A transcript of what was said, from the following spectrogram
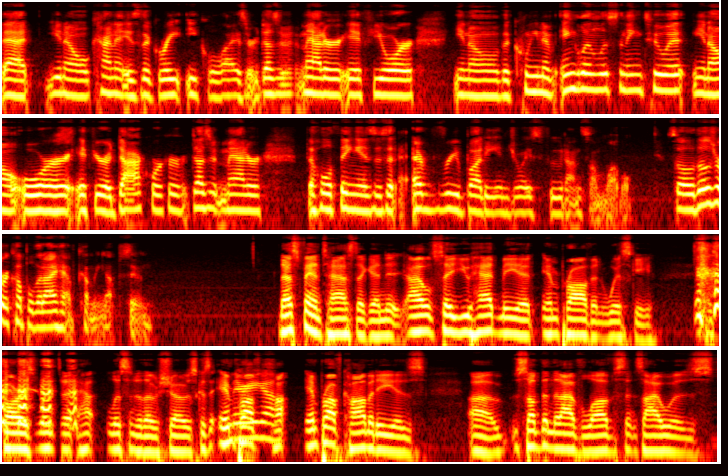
that, you know, kind of is the great equalizer. It doesn't matter if you're, you know, the Queen of England listening to it, you know, or if you're a dock worker, it doesn't matter. The whole thing is, is that everybody enjoys food on some level. So those are a couple that I have coming up soon. That's fantastic, and I will say you had me at improv and whiskey as far as when to ha- listen to those shows because improv go. co- improv comedy is uh, something that I've loved since I was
